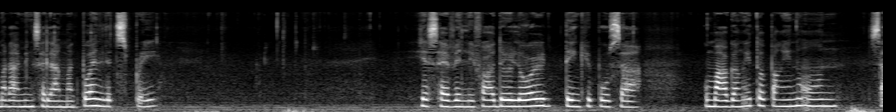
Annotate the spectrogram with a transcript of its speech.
Maraming salamat po and let's pray. Yes, Heavenly Father, Lord, thank you po sa umagang ito, Panginoon, sa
